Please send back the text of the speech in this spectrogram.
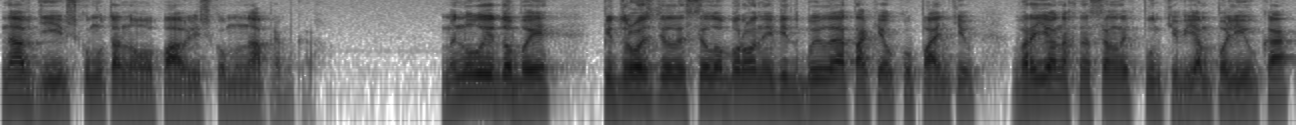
на Авдіївському та Новопавлівському напрямках. Минулої доби підрозділи Сил оборони відбили атаки окупантів в районах населених пунктів Ямполівка,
